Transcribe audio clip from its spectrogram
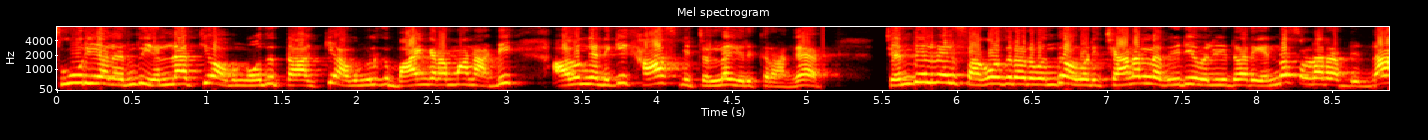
சூர்யால இருந்து எல்லாத்தையும் அவங்க வந்து தாக்கி அவங்களுக்கு பயங்கரமான அடி. அவங்க இன்னைக்கு ஹாஸ்பிட்டல்ல இருக்கிறாங்க. செந்தில்வேல் சகோதரர் வந்து அவருடைய சேனல்ல வீடியோ வெளியிடுறாரு. என்ன சொல்றாரு அப்படின்னா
